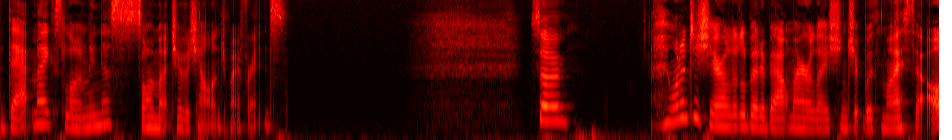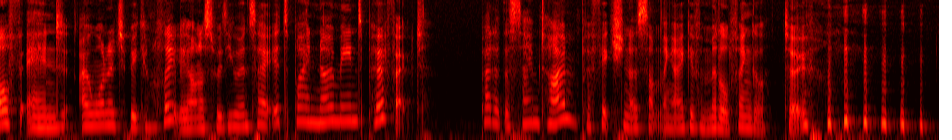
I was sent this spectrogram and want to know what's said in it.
That makes loneliness so much of a challenge, my friends. So, I wanted to share a little bit about my relationship with myself, and I wanted to be completely honest with you and say it's by no means perfect. But at the same time, perfection is something I give a middle finger to.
